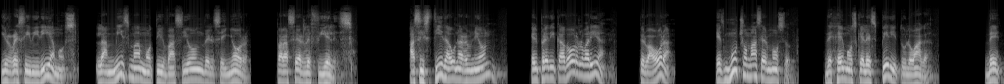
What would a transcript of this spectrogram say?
y recibiríamos la misma motivación del Señor para serle fieles. Asistir a una reunión, el predicador lo haría, pero ahora es mucho más hermoso. Dejemos que el Espíritu lo haga. B.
